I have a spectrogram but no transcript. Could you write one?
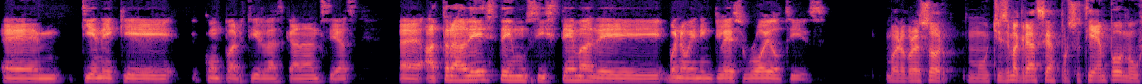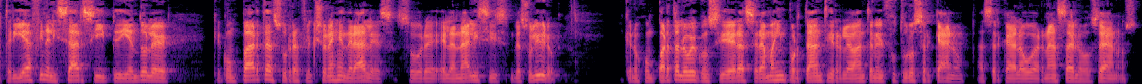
em, tiene que compartir las ganancias eh, a través de un sistema de, bueno, en inglés, royalties. Bueno, profesor, muchísimas gracias por su tiempo. Me gustaría finalizar sí, pidiéndole que comparta sus reflexiones generales sobre el análisis de su libro, que nos comparta lo que considera será más importante y relevante en el futuro cercano acerca de la gobernanza de los océanos.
